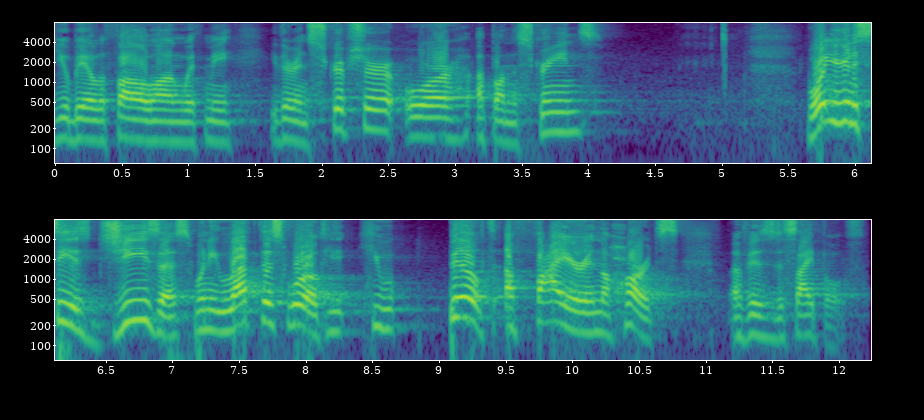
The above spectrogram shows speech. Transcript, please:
you'll be able to follow along with me either in Scripture or up on the screens. What you're going to see is Jesus, when he left this world, he, he built a fire in the hearts of his disciples.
